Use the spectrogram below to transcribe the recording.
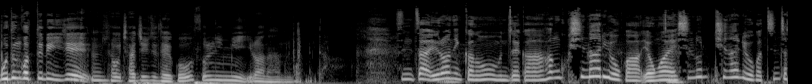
모든 것들이 이제 음. 저 자질되고 쏠림이 일어나는 겁니다. 진짜 이러니까 너무 문제가 한국 시나리오가 영화의 시노, 시나리오가 진짜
